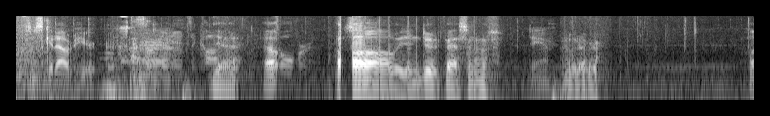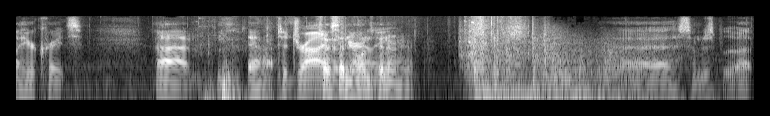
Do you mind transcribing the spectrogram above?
let's just get out here. Alright. It's a conflict. Oh. It's over. Oh, we didn't do it fast enough. Damn. Whatever. I hear crates. Um, Yeah. to drive. So I said no one's been apparently- on it. Uh, some just blew up.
